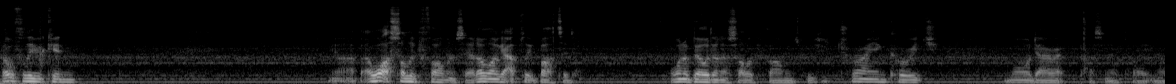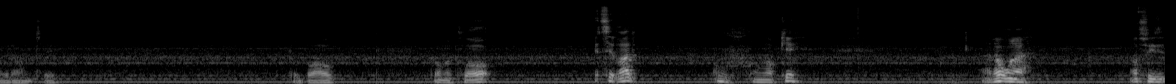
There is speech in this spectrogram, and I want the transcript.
So hopefully we can... Know, I want a solid performance here. I don't want to get absolutely battered. I want to build on a solid performance. We should try and encourage more direct passing of play. No, we don't want to. Good ball. Go McClure. It's it, lad. Oof, unlucky. I don't want to. Obviously,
